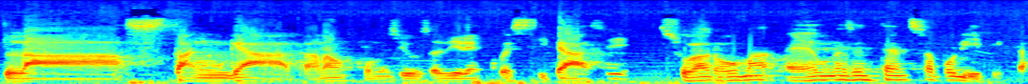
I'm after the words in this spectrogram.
la stangata, no? come si usa dire in questi casi, sulla Roma è una sentenza politica.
